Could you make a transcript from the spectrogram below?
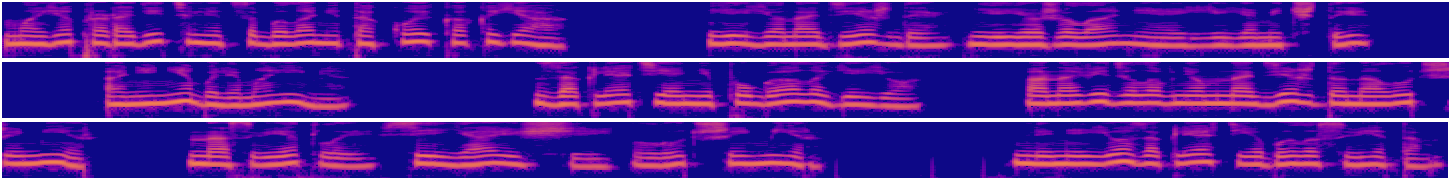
Моя прародительница была не такой, как я. Ее надежды, ее желания, ее мечты — они не были моими. Заклятие не пугало ее. Она видела в нем надежду на лучший мир, на светлый, сияющий, лучший мир. Для нее заклятие было светом.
